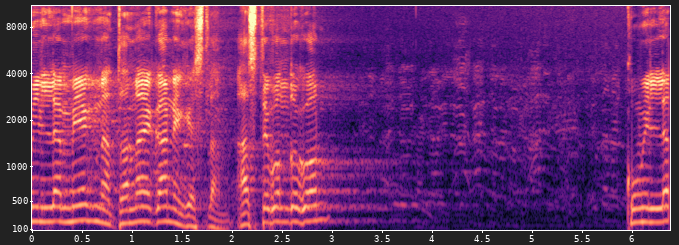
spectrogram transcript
কুমিল্লা মেঘনা থানায় গানে গেছিলাম। আসতে বন্ধুগণ কুমিল্লা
